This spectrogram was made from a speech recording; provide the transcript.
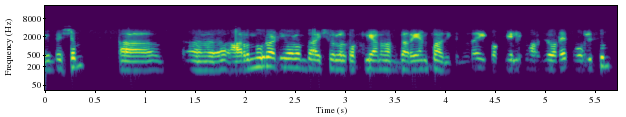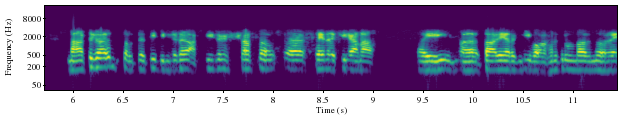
ഏകദേശം അറുന്നൂറ് അടിയോളം താഴ്ചയുള്ള കൊക്കയാണ് നമുക്ക് അറിയാൻ സാധിക്കുന്നത്. ഈ കൊക്കയിലേക്ക് മറിഞ്ഞതോടെ പോലീസും നാട്ടുകാരും സ്ഥലത്തെത്തി. പിന്നീട് അഗ്നിരക്ഷാ സേനയൊക്കെയാണ് ഈ താഴെ ഇറങ്ങി വാഹനത്തിലുണ്ടായിരുന്നവരെ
